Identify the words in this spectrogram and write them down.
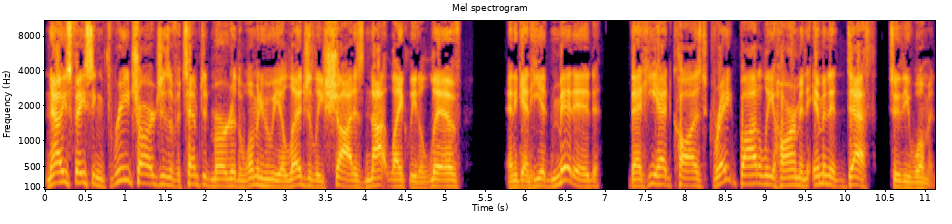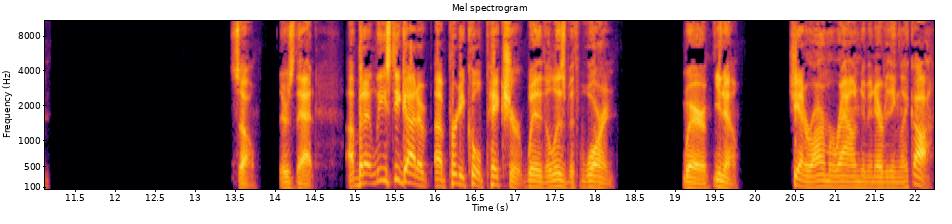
Now he's facing three charges of attempted murder. The woman who he allegedly shot is not likely to live. And again, he admitted that he had caused great bodily harm and imminent death to the woman. So there's that. Uh, but at least he got a, a pretty cool picture with Elizabeth Warren, where, you know, she had her arm around him and everything, like, ah,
